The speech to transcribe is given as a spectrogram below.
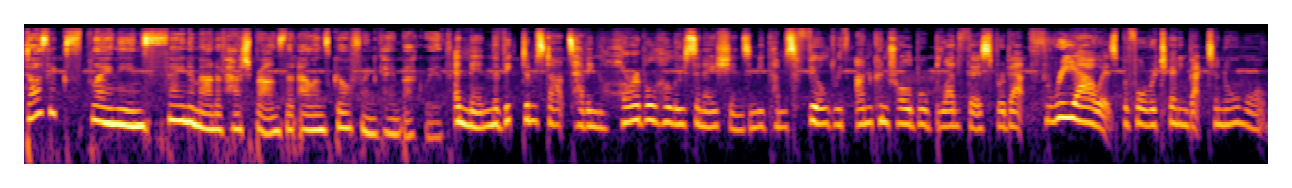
does explain the insane amount of hash browns that Alan's girlfriend came back with. And then the victim starts having horrible hallucinations and becomes filled with uncontrollable bloodthirst for about three hours before returning back to normal.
